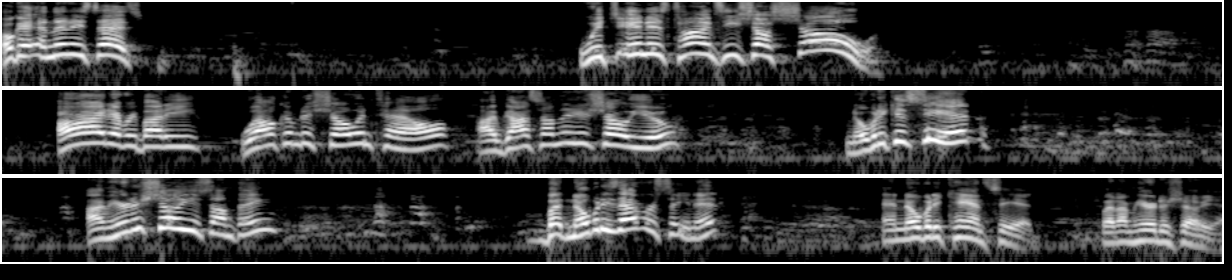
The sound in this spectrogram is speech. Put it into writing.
Okay, and then he says, which in his times he shall show. All right, everybody, welcome to show and tell. I've got something to show you. Nobody can see it. I'm here to show you something. But nobody's ever seen it, and nobody can see it but I'm here to show you.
